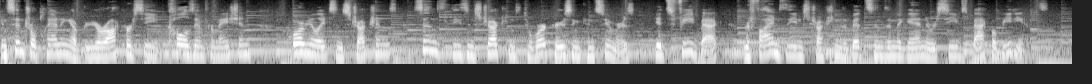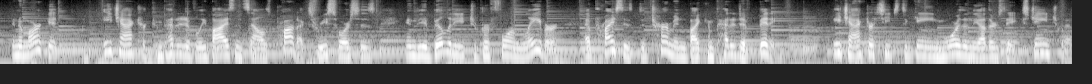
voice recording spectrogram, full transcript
In central planning, a bureaucracy culls information, formulates instructions, sends these instructions to workers and consumers, gets feedback, refines the instructions a bit, sends them again, and receives back obedience. In a market, each actor competitively buys and sells products, resources, and the ability to perform labor at prices determined by competitive bidding. Each actor seeks to gain more than the others they exchange with.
